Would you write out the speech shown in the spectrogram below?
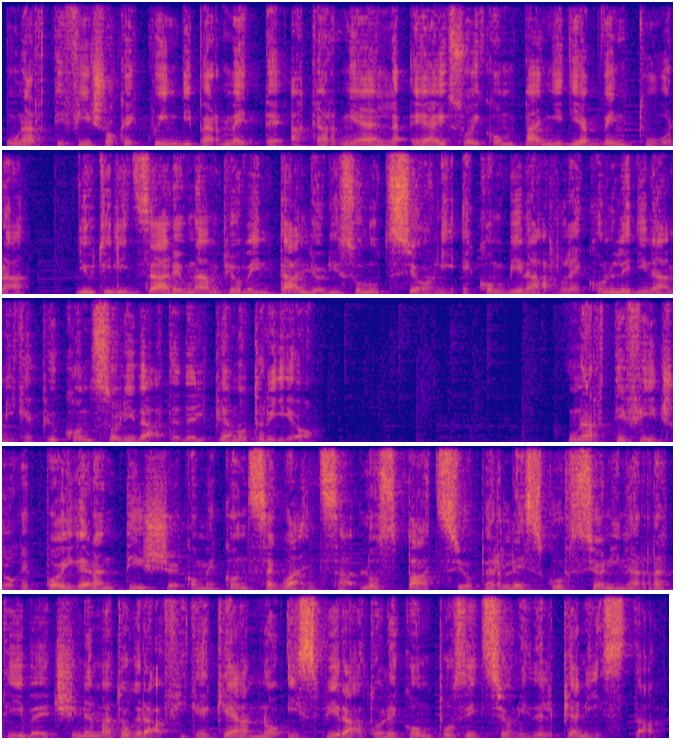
un artificio che quindi permette a Carniel e ai suoi compagni di avventura di utilizzare un ampio ventaglio di soluzioni e combinarle con le dinamiche più consolidate del piano trio. Un artificio che poi garantisce come conseguenza lo spazio per le escursioni narrative e cinematografiche che hanno ispirato le composizioni del pianista.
